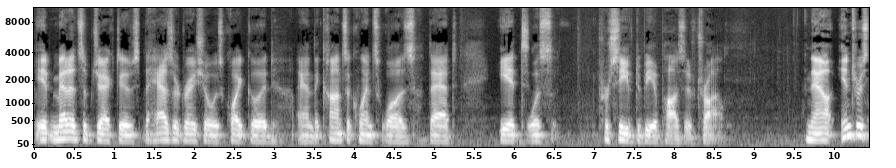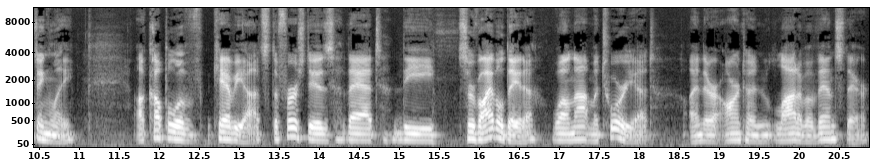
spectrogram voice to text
It met its objectives. The hazard ratio was quite good, and the consequence was that it was perceived to be a positive trial. Now, interestingly, a couple of caveats. The first is that the survival data, while not mature yet, and there aren't a lot of events there,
